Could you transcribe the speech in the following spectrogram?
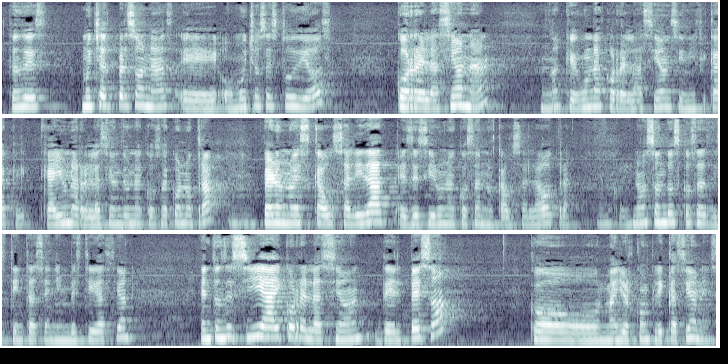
entonces muchas personas eh, o muchos estudios correlacionan, ¿no? que una correlación significa que, hay una relación de una cosa con otra, pero no es causalidad, es decir, una cosa no causa la otra, ¿no? Son dos cosas distintas en investigación. Entonces sí hay correlación del peso con mayor complicaciones,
